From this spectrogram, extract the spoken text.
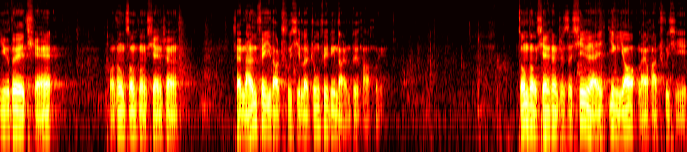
一个多月前，我同总统先生在南非一道出席了中非领导人对话会。总统先生这次欣然应邀来华出席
